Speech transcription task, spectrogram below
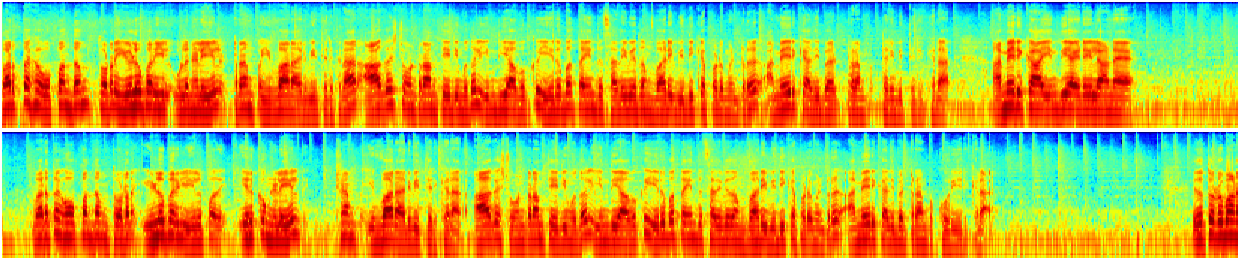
வர்த்தக ஒப்பந்தம் தொடர் இழுபறியில் உள்ள நிலையில் ட்ரம்ப் இவ்வாறு அறிவித்திருக்கிறார். ஆகஸ்ட் ஒன்றாம் தேதி முதல் இந்தியாவுக்கு இருபத்தைந்து சதவீதம் வரி விதிக்கப்படும் என்று அமெரிக்க அதிபர் ட்ரம்ப் தெரிவித்திருக்கிறார். அமெரிக்கா இந்தியா இடையிலான வர்த்தக ஒப்பந்தம் தொடர் இழுபறியில் இருப்பது இருக்கும் நிலையில் ட்ரம்ப் இவ்வாறு அறிவித்திருக்கிறார். ஆகஸ்ட் ஒன்றாம் தேதி முதல் இந்தியாவுக்கு இருபத்தைந்து சதவீதம் வரி விதிக்கப்படும் என்று அமெரிக்க அதிபர் ட்ரம்ப் கூறியிருக்கிறார். இது தொடர்பான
